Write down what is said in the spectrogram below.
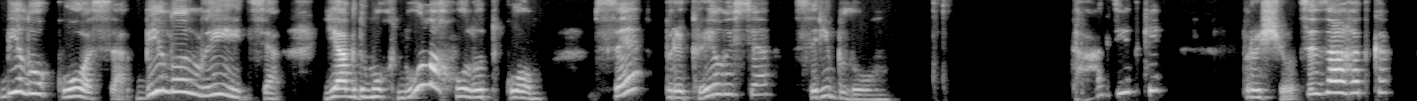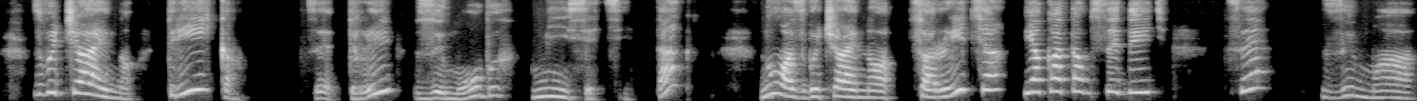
білокоса, білолиця, як дмухнула холодком, все прикрилося сріблом. Так, дітки, про що це загадка? Звичайно, трійка це три зимових місяці, так? Ну, а звичайно, цариця, яка там сидить, це зима,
